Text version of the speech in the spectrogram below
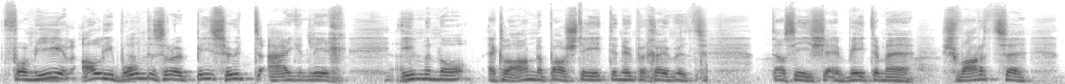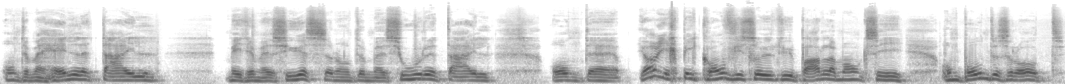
von mir, alle Bundesräte bis heute eigentlich immer noch eine kleine Pasteten bekommen. Das ist äh, mit einem schwarzen und einem hellen Teil, mit einem süßen und einem sauren Teil. Und äh, ja, ich bin Confisseur du Parlement und Bundesrat.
